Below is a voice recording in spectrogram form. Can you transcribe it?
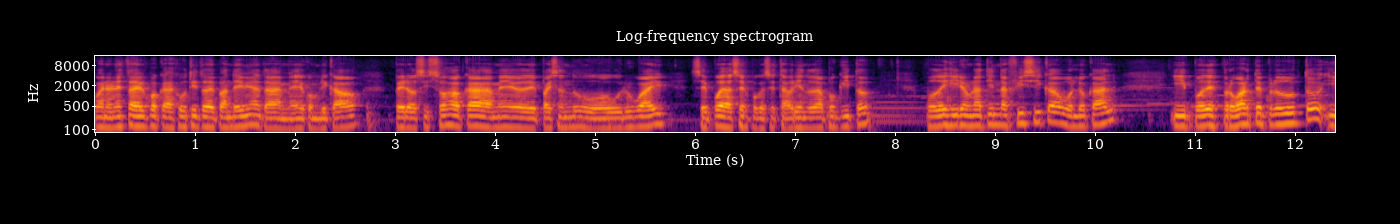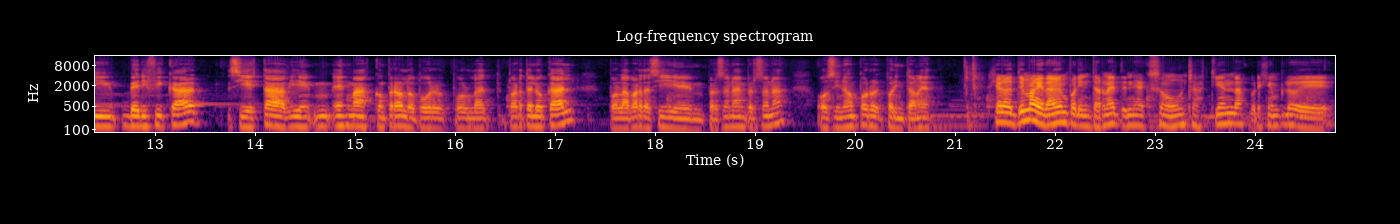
bueno, en esta época justito de pandemia está medio complicado, pero si sos acá medio de Paysandú o Uruguay, se puede hacer porque se está abriendo de a poquito. Podés ir a una tienda física o local y podés probarte el producto y verificar si está bien. Es más, comprarlo por, por la parte local, por la parte así en persona en persona, o si no, por, por internet. Claro, el tema que también por internet tenés acceso a muchas tiendas, por ejemplo, de,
